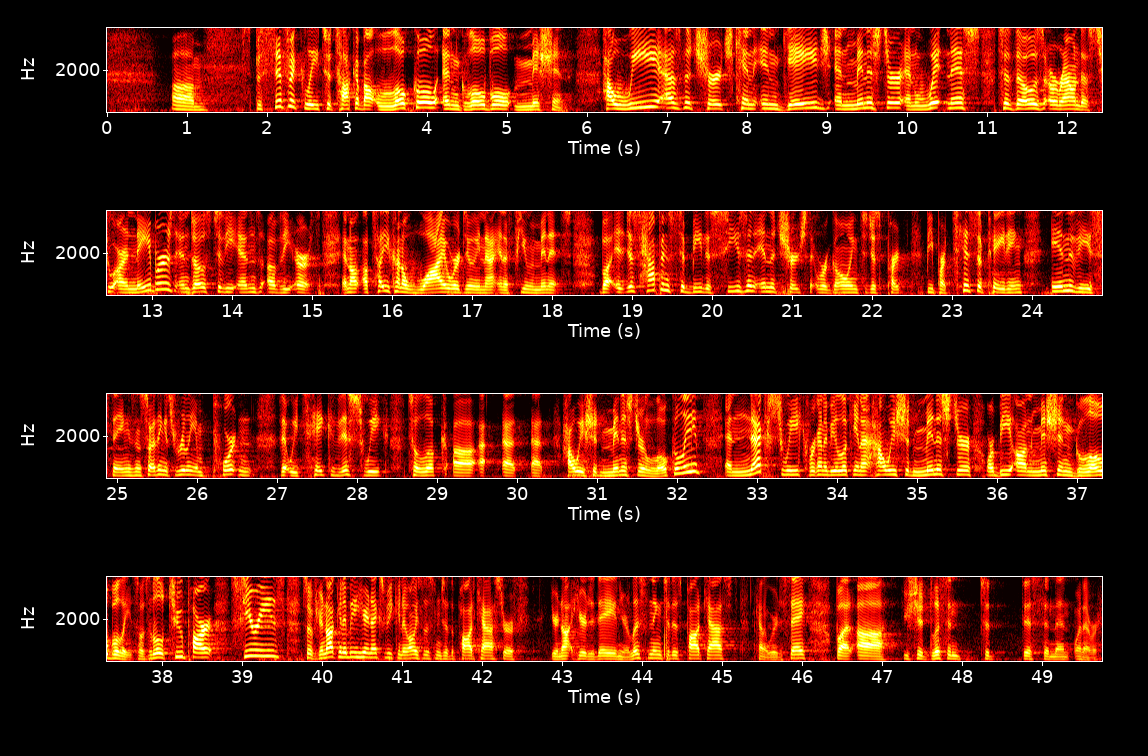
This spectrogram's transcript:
um, specifically to talk about local and global mission how we as the church can engage and minister and witness to those around us, to our neighbors and those to the ends of the earth. And I'll, I'll tell you kind of why we're doing that in a few minutes. But it just happens to be the season in the church that we're going to just part, be participating in these things. And so I think it's really important that we take this week to look uh, at, at how we should minister locally. And next week, we're going to be looking at how we should minister or be on mission globally. So it's a little two part series. So if you're not going to be here next week, you can always listen to the podcast, or if you're not here today and you're listening to this podcast, it's kind of weird to say, but uh, you should listen to this and then whatever.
